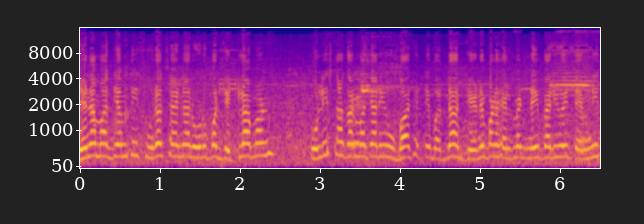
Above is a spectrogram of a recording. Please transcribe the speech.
જેના માધ્યમથી સુરત શહેરના રોડ ઉપર જેટલા પણ પોલીસના કર્મચારીઓ ઊભા છે તે બધા જેણે પણ હેલ્મેટ નહીં પહેર્યું હોય તેમની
